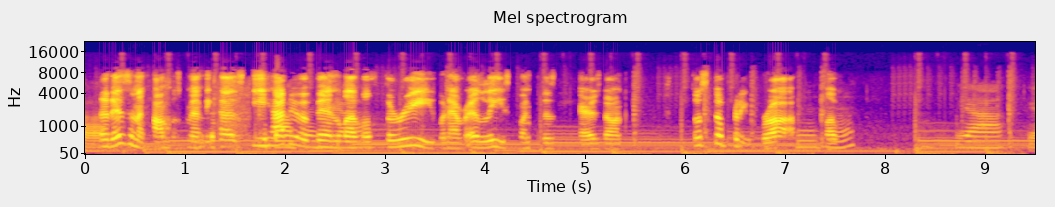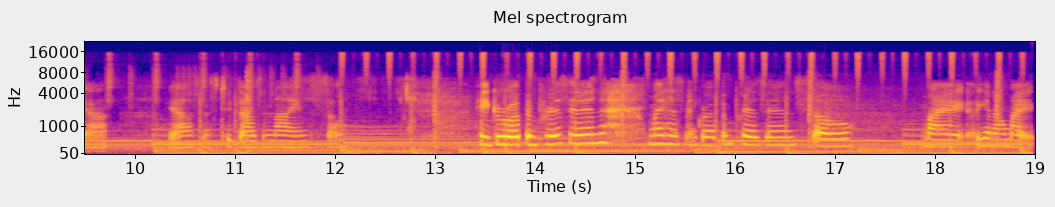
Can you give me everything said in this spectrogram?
Uh, that is an accomplishment because he had to have been yeah. level three whenever, at least when he was in Arizona. So it's still pretty rough. Mm-hmm. Yeah, yeah, yeah, since 2009. So he grew up in prison. My husband grew up in prison. So my, you know, my,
